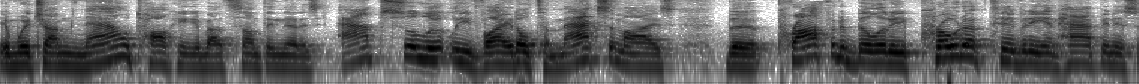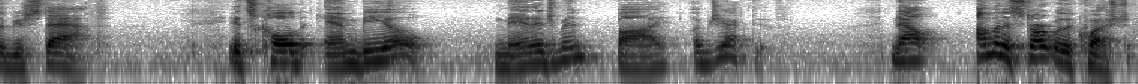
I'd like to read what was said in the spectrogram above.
in which I'm now talking about something that is absolutely vital to maximize the profitability, productivity, and happiness of your staff. It's called MBO, Management by Objective. Now, I'm going to start with a question.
